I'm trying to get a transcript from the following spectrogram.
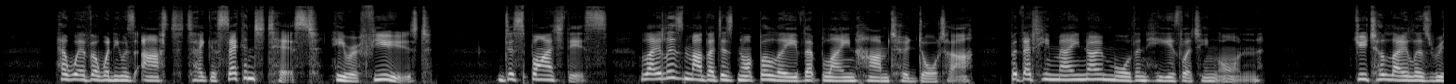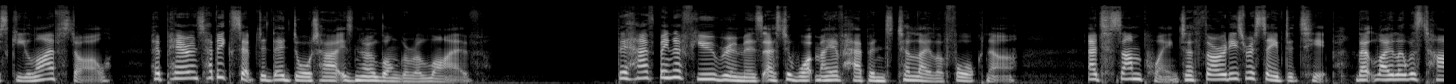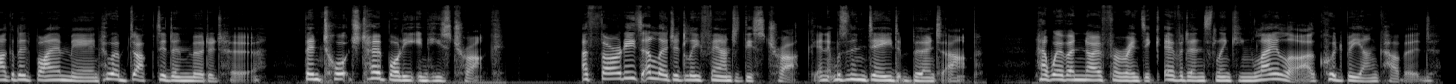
However, when he was asked to take a second test, he refused. Despite this, Layla's mother does not believe that Blaine harmed her daughter, but that he may know more than he is letting on. Due to Layla's risky lifestyle, her parents have accepted their daughter is no longer alive. There have been a few rumours as to what may have happened to Layla Faulkner. At some point, authorities received a tip that Layla was targeted by a man who abducted and murdered her. then torched her body in his truck. Authorities allegedly found this truck and it was indeed burnt up. However, no forensic evidence linking Layla could be uncovered.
